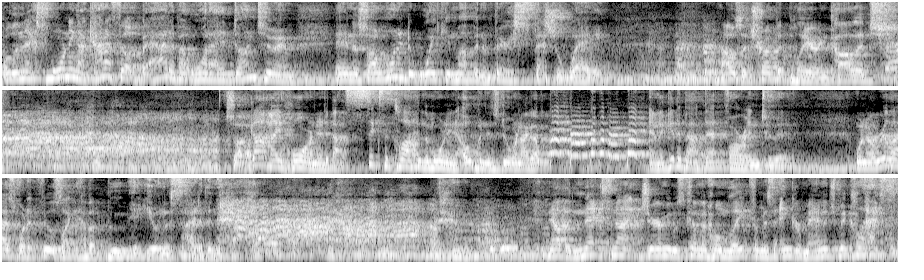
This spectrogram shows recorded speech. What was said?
well, the next morning, I kind of felt bad about what I had done to him. And so I wanted to wake him up in a very special way. I was a trumpet player in college. So I got my horn, and about six o'clock in the morning, I open his door and I go, and I get about that far into it. When I realize what it feels like to have a boot hit you in the side of the neck. now, the next night, Jeremy was coming home late from his anger management class.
